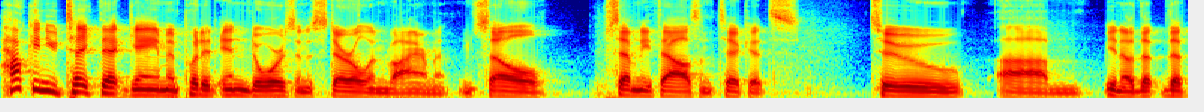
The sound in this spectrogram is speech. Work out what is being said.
How can you take that game and put it indoors in a sterile environment and sell 70,000 tickets to um, you know the, the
